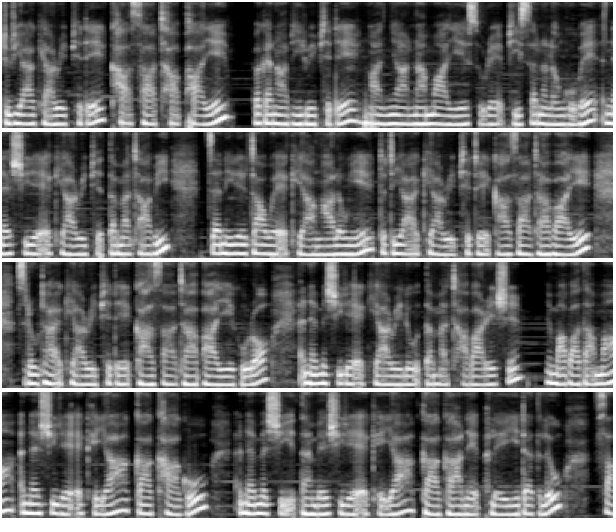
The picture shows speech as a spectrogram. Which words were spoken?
ဒုတိယအခရာတွေဖြစ်တဲ့ခါစာထာဖာရဲ့ ဝကနာပြည်တွေဖြစ်တဲ့ငါညာနာမရဲဆိုတဲ့ပြည်ဆက်နှလုံးကိုပဲအနက်ရှိတဲ့အခရာတွေဖြစ်သတ်မှတ်ထားပြီးကျန်နေတဲ့တာဝဲအခရာ၅လုံးရဲ့တတိယအခရာတွေဖြစ်တဲ့ဂါဇာဓာဘာရဲ့စတုထအခရာတွေဖြစ်တဲ့ဂါဇာဓာဘာရဲ့ကိုတော့အနက်မရှိတဲ့အခရာတွေလို့သတ်မှတ်ထားပါတယ်ရှင်မြန်မာဘာသာမှာအနက်ရှိတဲ့အခရာဂါခါကိုအနက်မရှိအတန်ပဲရှိတဲ့အခရာဂါဂါနဲ့ဖလဲရေးတတ်တယ်လို့စာ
